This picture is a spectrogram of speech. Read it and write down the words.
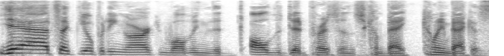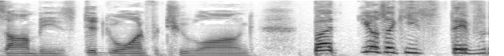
Yeah, it's like the opening arc involving the all the dead presidents come back coming back as zombies did go on for too long. But you know, it's like he's they've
